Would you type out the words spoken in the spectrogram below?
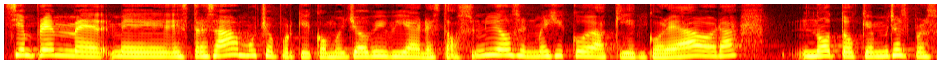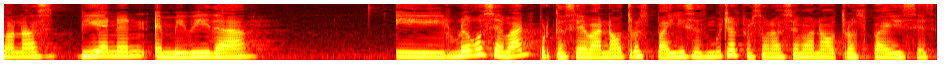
siempre me, me estresaba mucho porque como yo vivía en Estados Unidos, en México, aquí en Corea ahora, noto que muchas personas vienen en mi vida y luego se van porque se van a otros países, muchas personas se van a otros países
